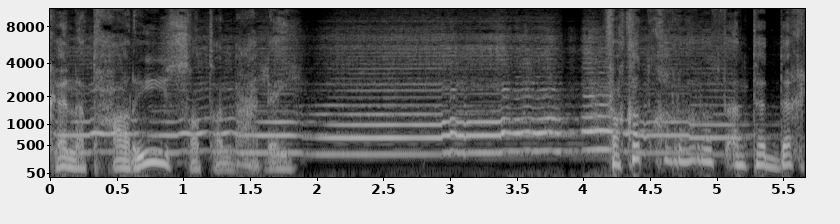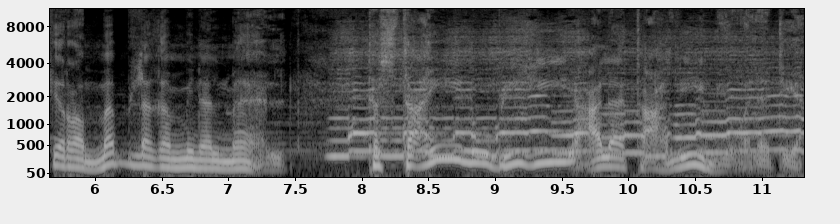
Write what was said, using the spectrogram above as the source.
كانت حريصة عليه فقد قررت أن تدخر مبلغا من المال تستعين به على تعليم ولدها.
